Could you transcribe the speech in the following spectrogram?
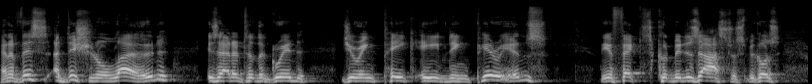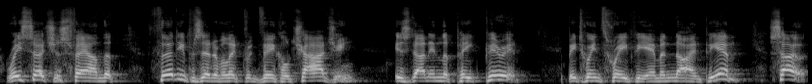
And if this additional load is added to the grid during peak evening periods, the effects could be disastrous because researchers found that 30% of electric vehicle charging is done in the peak period between 3 p.m. and 9 p.m. So,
